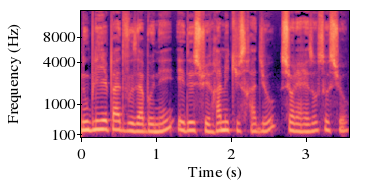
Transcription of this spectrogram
N'oubliez pas de vous abonner et de suivre Amicus Radio sur les réseaux sociaux.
